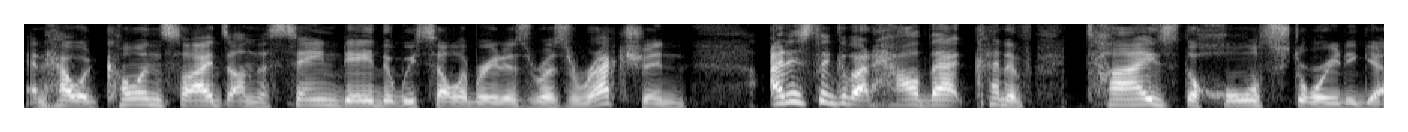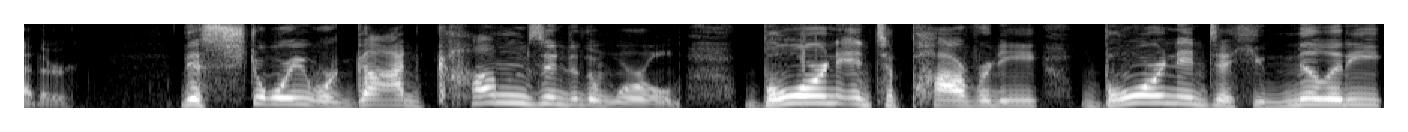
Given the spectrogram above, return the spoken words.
and how it coincides on the same day that we celebrate his resurrection, I just think about how that kind of ties the whole story together. This story where God comes into the world, born into poverty, born into humility,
